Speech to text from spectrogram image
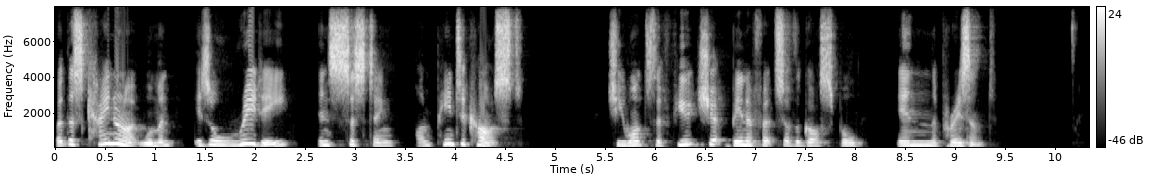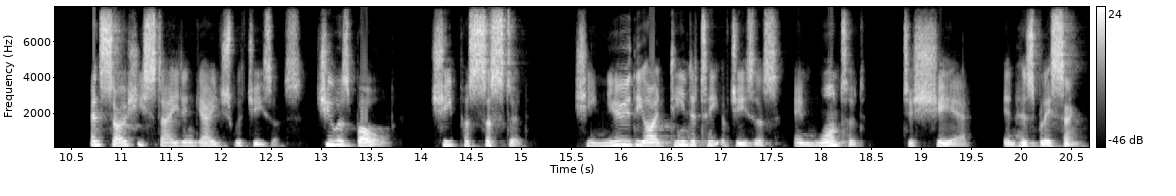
But this Canaanite woman is already insisting on Pentecost. She wants the future benefits of the gospel in the present. And so she stayed engaged with Jesus. She was bold. She persisted. She knew the identity of Jesus and wanted to share in his blessing.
